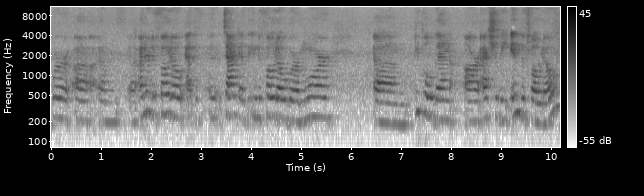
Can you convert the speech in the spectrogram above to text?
were uh, um, uh, under the photo at the tag at, in the photo were more um, people than are actually in the photo.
